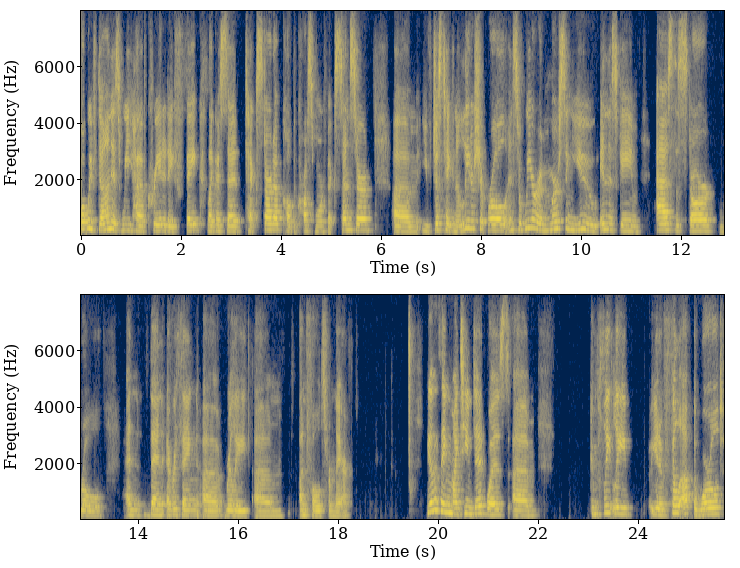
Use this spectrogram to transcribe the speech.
What we've done is we have created a fake, like I said, tech startup called the Crossmorphic Sensor. Um, you've just taken a leadership role. And so we are immersing you in this game as the star role. And then everything uh, really um, unfolds from there. The other thing my team did was um, completely you know, fill up the world.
